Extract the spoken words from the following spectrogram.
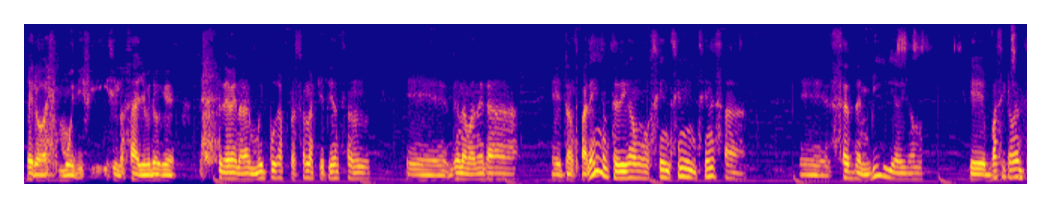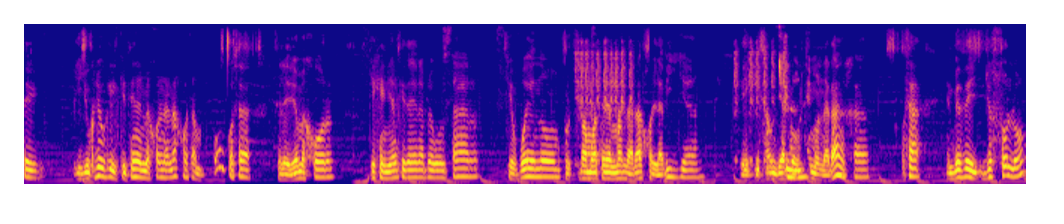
Pero es muy difícil, o sea, yo creo que deben haber muy pocas personas que piensan eh, de una manera eh, transparente, digamos, sin, sin, sin esa sed de envidia, digamos. Que básicamente, y yo creo que el que tiene el mejor naranjo tampoco, o sea, se le dio mejor, qué genial que te vayan a preguntar, qué bueno, porque vamos a tener más naranjo en la villa, eh, quizá un día producimos naranja. O sea, en vez de yo solo,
